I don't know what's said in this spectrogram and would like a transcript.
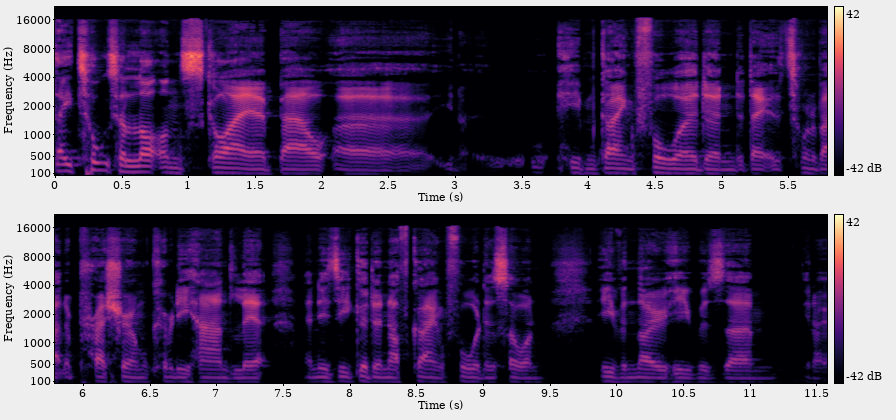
they talked a lot on Sky about, uh, you know, him going forward and they were talking about the pressure and could he handle it and is he good enough going forward and so on even though he was um, you know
